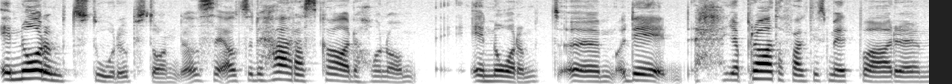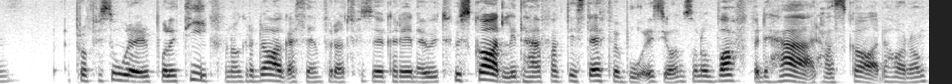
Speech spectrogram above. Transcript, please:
Enormt stor uppståndelse. Alltså det här har skadat honom enormt. Ehm, det, jag pratade faktiskt med ett par ehm, professorer i politik för några dagar sedan för att försöka reda ut hur skadligt det här faktiskt är för Boris Johnson och varför det här har skadat honom.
